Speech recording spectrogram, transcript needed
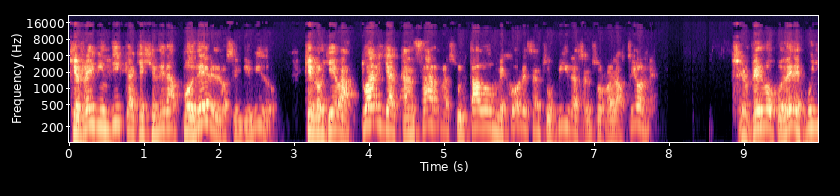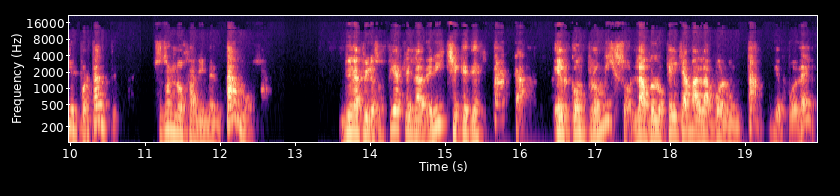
que reivindica, que genera poder en los individuos, que los lleva a actuar y alcanzar resultados mejores en sus vidas, en sus relaciones. El verbo poder es muy importante. Nosotros nos alimentamos de una filosofía que es la de Nietzsche, que destaca el compromiso, lo que él llama la voluntad de poder.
